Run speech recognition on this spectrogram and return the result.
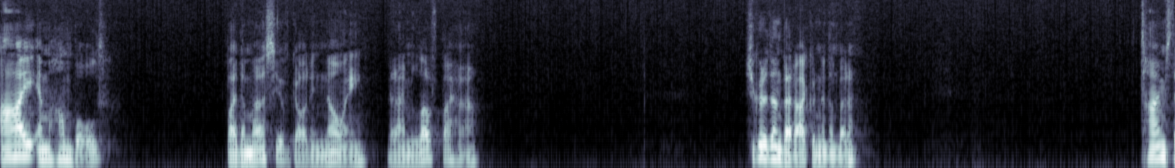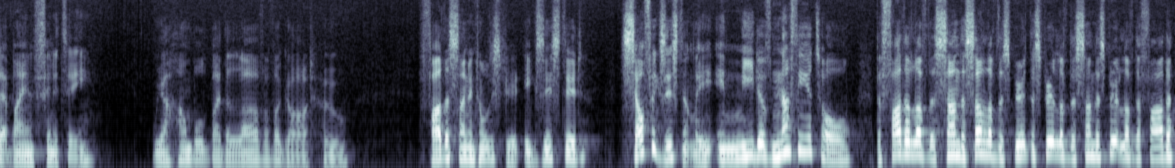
I am humbled by the mercy of God in knowing that I'm loved by her. She could have done better. I couldn't have done better. Times that by infinity, we are humbled by the love of a God who, Father, Son, and Holy Spirit, existed self existently in need of nothing at all. The Father loved the Son, the Son loved the Spirit, the Spirit loved the Son, the Spirit loved the Father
